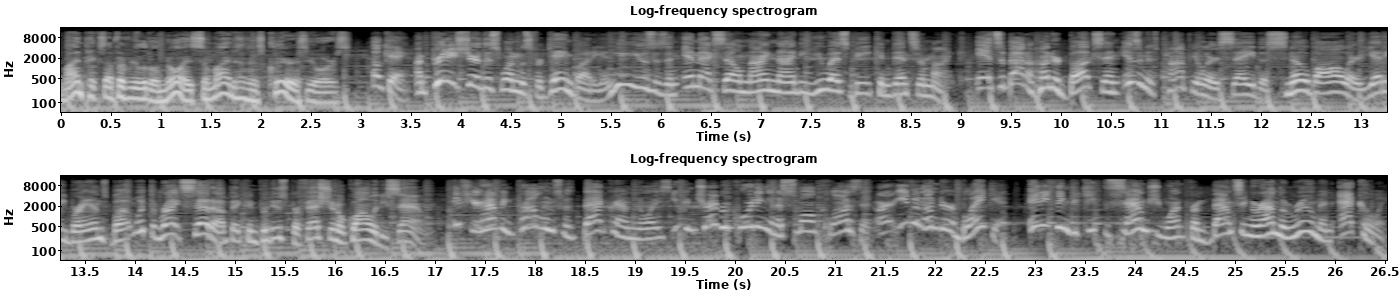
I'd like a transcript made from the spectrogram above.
Mine picks up every little noise, so mine isn't as clear as yours. Okay, I'm pretty sure this one was for Game Buddy, and he uses an MXL 990 USB condenser mic. It's about a hundred bucks and isn't as popular as, say, the Snowball or Yeti brands, but with the right setup, it can produce professional quality sound. If you're having problems with background noise, you can try recording in a small closet or even under a blanket. Anything to keep the sounds you want from bouncing around the room and echoing.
